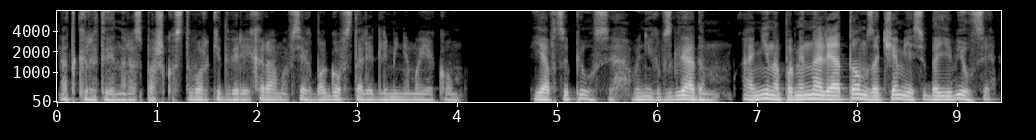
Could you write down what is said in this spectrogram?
Открытые нараспашку створки дверей храма всех богов стали для меня маяком. Я вцепился в них взглядом. Они напоминали о том, зачем я сюда явился.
